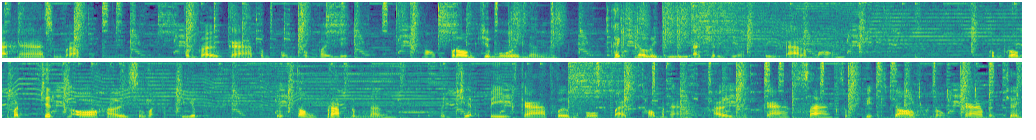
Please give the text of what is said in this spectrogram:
អាហារសម្រាប់តម្រូវការទំហំ8លីត្រមកព្រមជាមួយនឹង technology អច្ឆរិយៈពីអាឡម៉ង់ គម្របបិទចិត្តល្អហើយសុវត្ថិភាពបេតុងប្រាប់ដំណឹងបញ្ជាក់ពីការធ្វើម្ហូបបែបធម្មតាហើយនឹងការសាងសម្ពាធខ្យល់ក្នុងការបញ្ចេញ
